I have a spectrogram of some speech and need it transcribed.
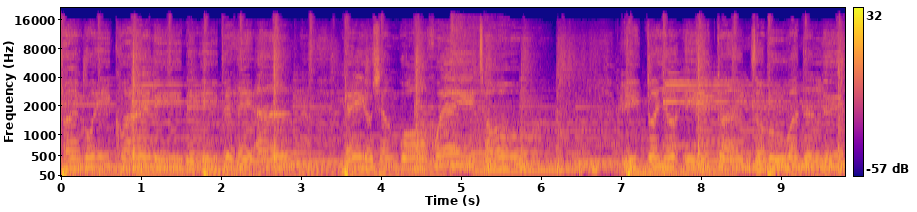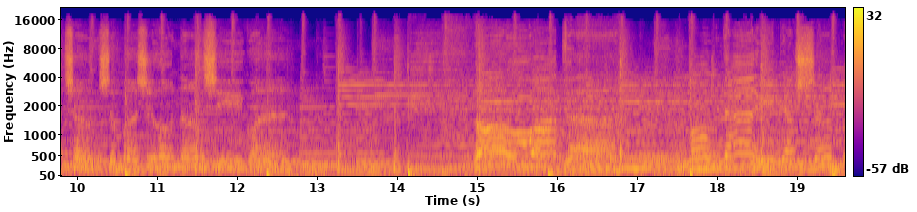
穿过一块黎明，一片黑暗，没有想过回头。一段又一段走不完的旅程，什么时候能习惯？哦，我的梦代表什么？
